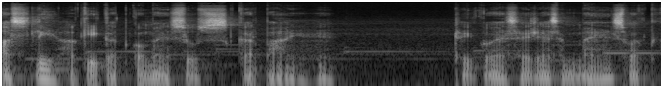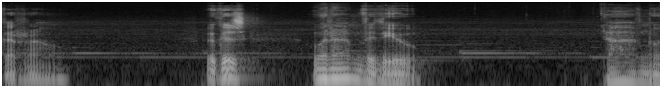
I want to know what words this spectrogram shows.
असली हकीकत को महसूस कर पाए हैं। ठीक वैसे जैसे मैं इस वक्त कर रहा हूँ। Because when I am with you I have no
